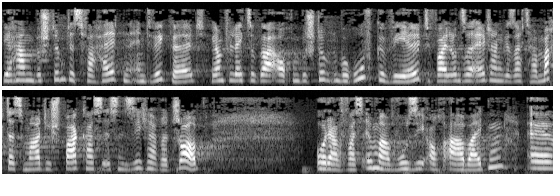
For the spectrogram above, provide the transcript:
wir haben ein bestimmtes Verhalten entwickelt. Wir haben vielleicht sogar auch einen bestimmten Beruf gewählt, weil unsere Eltern gesagt haben, mach das mal, die Sparkasse ist ein sicherer Job oder was immer, wo sie auch arbeiten. Äh,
